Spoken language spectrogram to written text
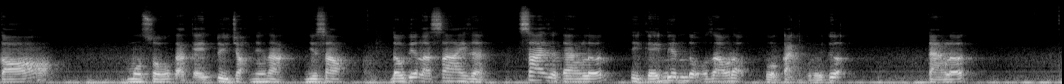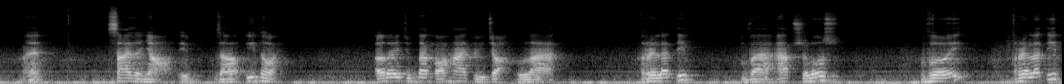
Có một số các cái tùy chọn như thế nào, như sau. Đầu tiên là size. Size càng lớn thì cái biên độ dao động của cạnh của đối tượng càng lớn. Đấy. Size nhỏ thì dao động ít thôi ở đây chúng ta có hai tùy chọn là relative và absolute. Với relative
